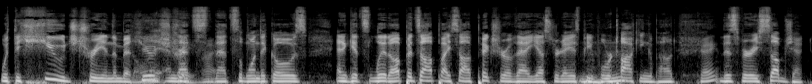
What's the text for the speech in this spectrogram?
With the huge tree in the middle, Huge and tree, that's right. that's the one that goes and it gets lit up. It's up. I saw a picture of that yesterday as people were talking about Mm-hmm. Okay. this very subject.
